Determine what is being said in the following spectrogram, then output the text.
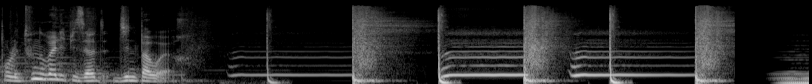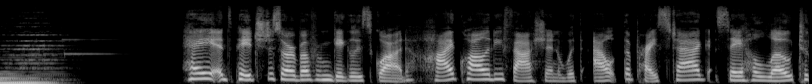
pour le tout nouvel épisode d'InPower. Hey, it's Paige DeSorbo from Giggly Squad. High quality fashion without the price tag. Say hello to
